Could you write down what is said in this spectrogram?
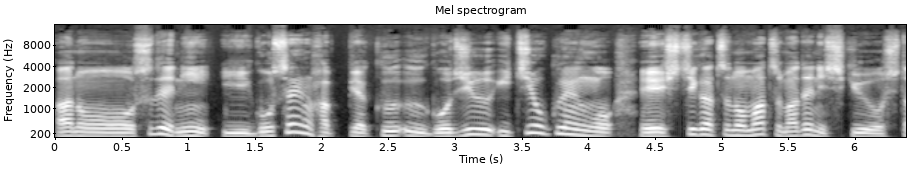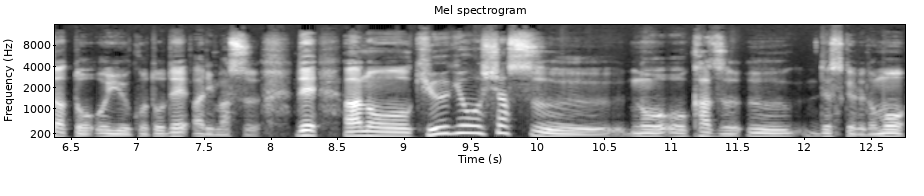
あの、すでに5851億円を、7月の末までに支給をしたということであります。で、あの、休業者数の数ですけれども、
